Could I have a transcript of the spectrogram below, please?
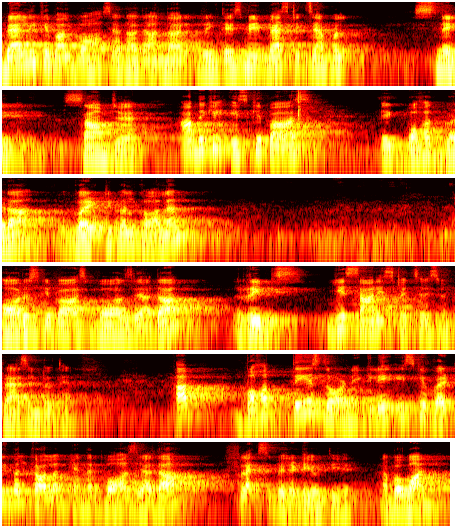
बैली के बाल बहुत ज़्यादा जानदार रिंग थे इसमें बेस्ट एग्जांपल, स्नेक, सांप जो है। आप देखिए, इसके पास एक बहुत बड़ा वर्टिबल कॉलम और उसके पास बहुत ज़्यादा रिब्स। ये सारे स्ट्रक्चर इसमें प्रेजेंट होते हैं। अब बहुत तेज़ दौड़ने के लिए इसके वर्टिबल कॉलम के अंदर बहुत ज़्यादा फ्लेक्सिबिलिटी होती है। नंबर वन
